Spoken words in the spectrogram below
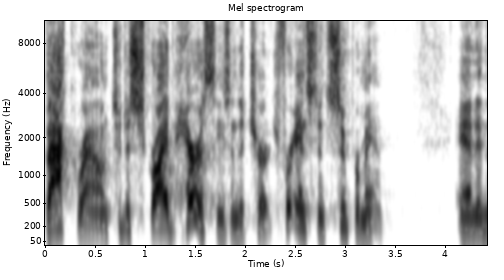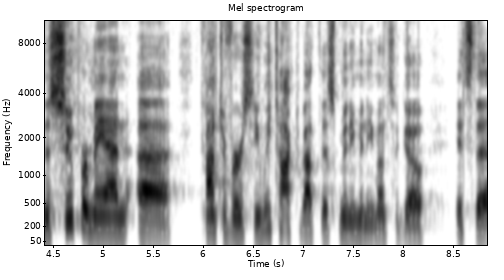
background to describe heresies in the church. For instance, Superman. And in the Superman uh, controversy, we talked about this many, many months ago. It's the,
